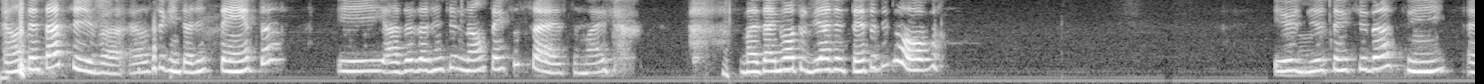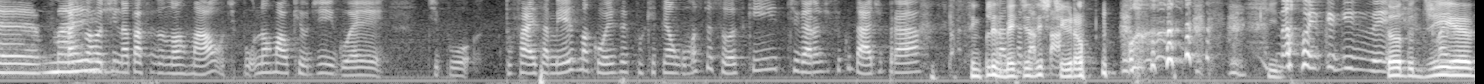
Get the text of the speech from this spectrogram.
É uma tentativa. É o seguinte, a gente tenta e às vezes a gente não tem sucesso, mas mas aí no outro dia a gente tenta de novo. E os dias têm sido assim. É, mas... mas tua rotina tá sendo normal? Tipo, normal que eu digo é, tipo, tu faz a mesma coisa porque tem algumas pessoas que tiveram dificuldade para simplesmente pra desistiram. Não foi isso que eu quis dizer. Todo dia,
